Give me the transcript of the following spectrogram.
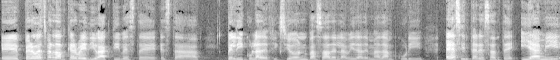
Eh, pero es verdad que Radioactive, este, esta película de ficción basada en la vida de Madame Curie, es interesante y a mí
